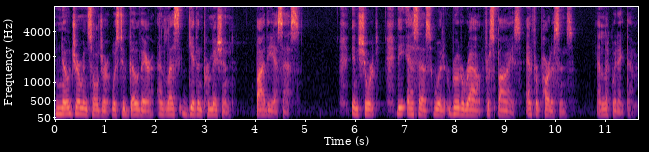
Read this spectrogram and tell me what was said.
no German soldier was to go there unless given permission by the SS. In short, the SS would root around for spies and for partisans and liquidate them.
